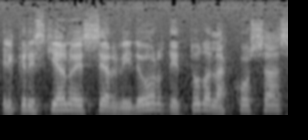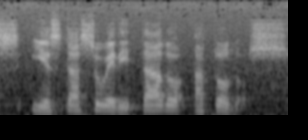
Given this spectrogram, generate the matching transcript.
El cristiano es servidor de todas las cosas y está subeditado a todos.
